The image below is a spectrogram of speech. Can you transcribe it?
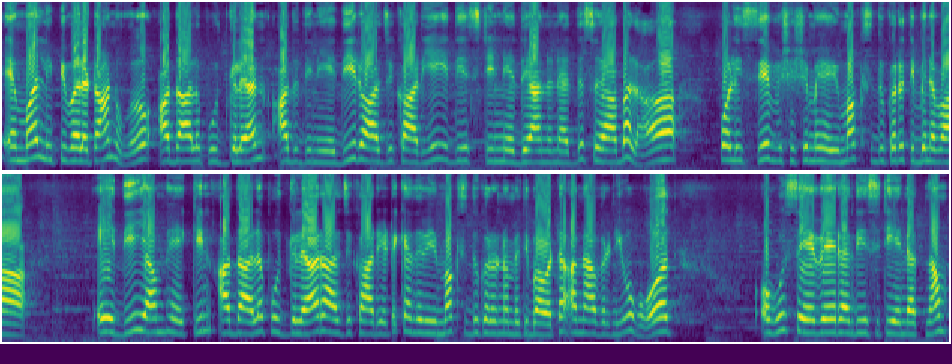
එම ලිපිවලට අනුව අදාළ පුද්ගලයන් අද දිනයේදී රාජකාරියේ යෙදී සිටින්නේද යන්න නැද්ද සොයා බලා පොලිසිය විශේෂ මෙහෙයුමක් සිදු කර තිබෙනවා. එෙහිදී යම් හේකින් අදාළ පුද්ගලයා රාජකාරියට කැඳවීමක් සිදු කර නොමැති බවට අනාවරණය වුවහොත් ඔහු සේවයේ රැඳී සිටියේ නැත්නම්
